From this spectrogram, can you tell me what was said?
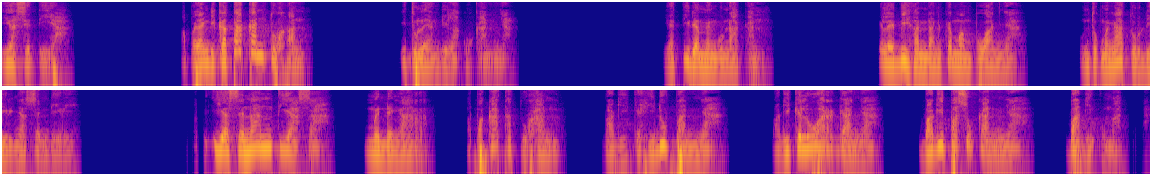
Ia setia. Apa yang dikatakan Tuhan, itulah yang dilakukannya. Ia tidak menggunakan kelebihan dan kemampuannya untuk mengatur dirinya sendiri. Ia senantiasa mendengar apa kata Tuhan bagi kehidupannya bagi keluarganya, bagi pasukannya, bagi umatnya.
